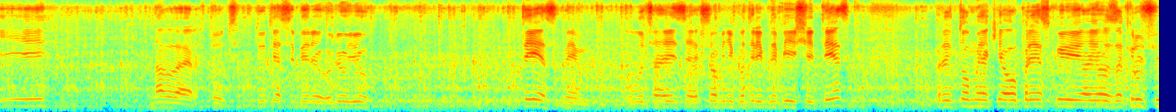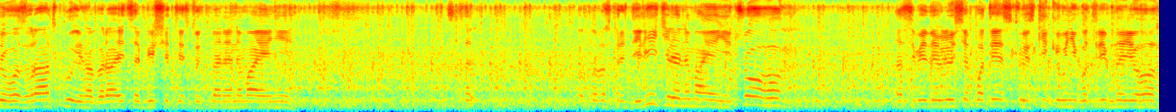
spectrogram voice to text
і наверх тут. Тут я собі регулюю тиск. Получається, якщо мені потрібен більший тиск, при тому як я оприскую, я його закручую в возвратку і набирається більший тиск. Тут в мене немає ні розпреділителя, немає нічого. Я собі дивлюся по тиску, скільки мені потрібно його,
